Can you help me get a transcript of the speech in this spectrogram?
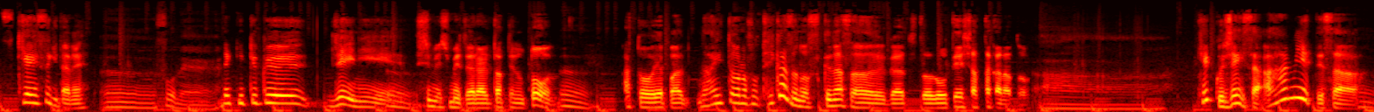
付き合いすぎたね。うん、そうね。で、結局、J にうんしめしめとやられたっていうのと、うん。あと、やっぱ、内藤のその手数の少なさがちょっと露呈しちゃったかなと。あ結構 J さ、ああ見えてーさ、うん。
